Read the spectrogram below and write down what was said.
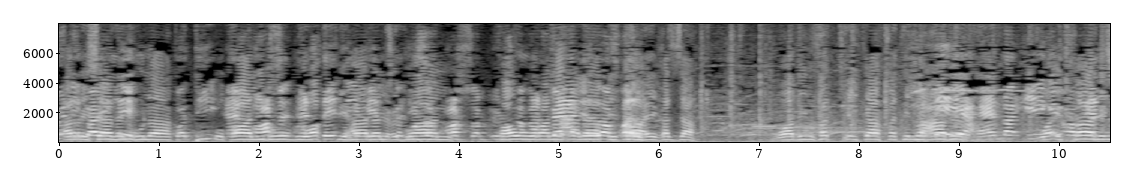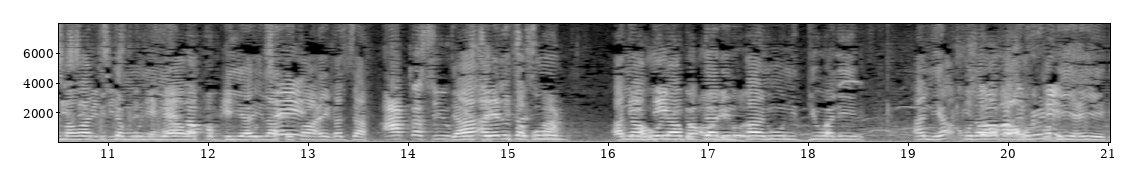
الرسالة الأولى تطالب بوقف هذا العدوان فورا على قطاع غزة. وبفتح كافة المعابر وإدخال المواد التموينية والطبية إلى قطاع غزة. جاءت لتقول أنه لا بد للقانون الدولي أن يأخذ وضعه الطبيعي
